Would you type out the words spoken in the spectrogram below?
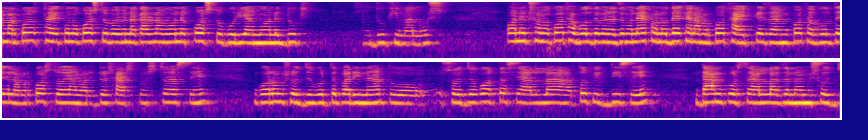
আমার কথায় কোনো কষ্ট পাবে না, কারণ আমি অনেক কষ্ট করি, আমি অনেক দুঃখী দুঃখী মানুষ। অনেক সময় কথা বলতে পারি না, যেমন এখনও দেখেন আমার কথা আটকে যায়, আমি কথা বলতে গেলে আমার কষ্ট হয়, আমার একটু শ্বাসকষ্ট আছে, গরম সহ্য করতে পারি না, তো সহ্য করতেছে, আল্লাহ তফিক দিছে। দান করছে, আল্লাহ যেন আমি সহ্য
